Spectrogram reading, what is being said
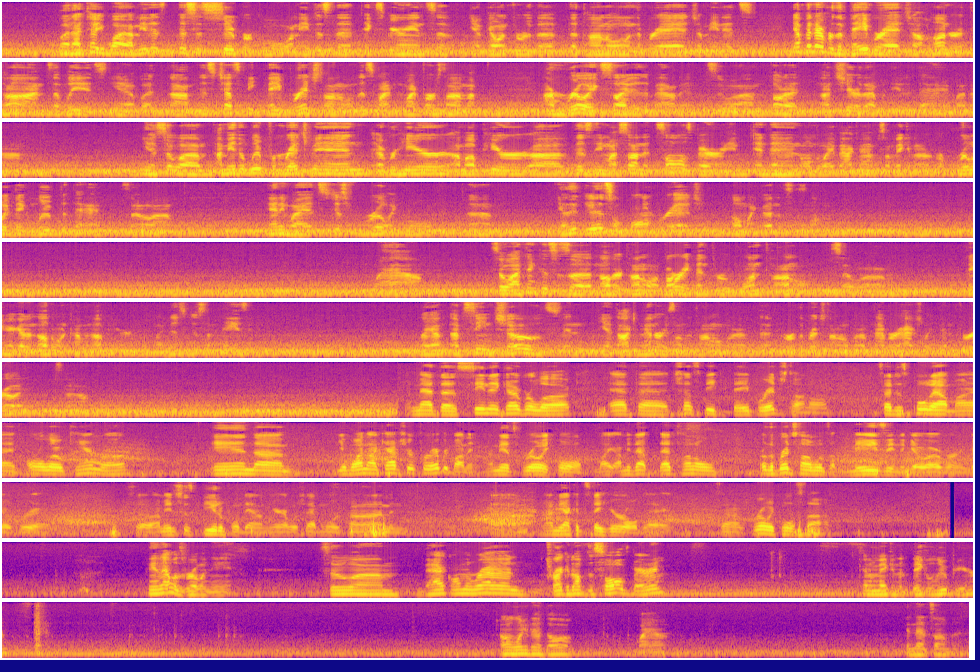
but I tell you what, I mean, this this is super cool. I mean, just the experience of you know going through the, the tunnel and the bridge. I mean, it's yeah, I've been over the Bay Bridge a hundred times at least, you know. But um, this Chesapeake Bay Bridge tunnel, this is my, my first time. I'm, I'm really excited about it. So um, thought I'd, I'd share that with you today. But um, yeah, so um, I made the loop from Richmond over here. I'm up here uh, visiting my son at Salisbury, and then on the way back home. So I'm making a, a really big loop today. So um, anyway, it's just really cool. Um, yeah, it is a long bridge. Oh my goodness, it's long. Wow. So I think this is another tunnel. I've already been through one tunnel, so um, I think I got another one coming up here. Is just amazing. Like I've, I've seen shows and you know, documentaries on the tunnel or the, or the bridge tunnel, but I've never actually been through it. So I'm at the scenic overlook at the Chesapeake Bay Bridge Tunnel. So I just pulled out my Arlo camera and um, yeah, why not capture it for everybody? I mean, it's really cool. Like, I mean, that, that tunnel or the bridge tunnel was amazing to go over and go through. So, I mean, it's just beautiful down here. I wish I had more time. And, um, I mean, I could stay here all day. So, it's really cool stuff. Man, that was really neat. So, um, back on the road, trekking up to Salisbury. Kind of making the big loop here. Oh, look at that dog. Wow. Isn't that something?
